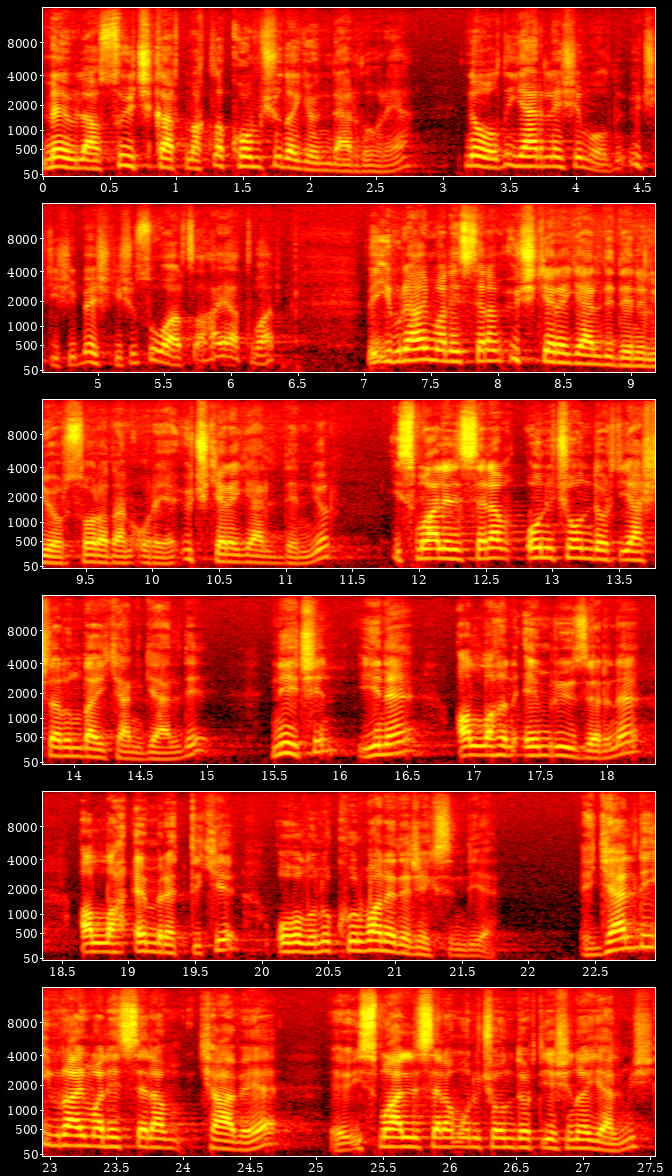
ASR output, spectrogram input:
Mevla suyu çıkartmakla komşu da gönderdi oraya. Ne oldu? Yerleşim oldu. Üç kişi, beş kişi su varsa hayat var. Ve İbrahim Aleyhisselam üç kere geldi deniliyor sonradan oraya. Üç kere geldi deniliyor. İsmail Aleyhisselam 13-14 yaşlarındayken geldi. Niçin? Yine Allah'ın emri üzerine Allah emretti ki oğlunu kurban edeceksin diye. E geldi İbrahim Aleyhisselam Kabe'ye. E, İsmail Aleyhisselam 13-14 yaşına gelmiş.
